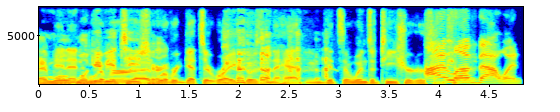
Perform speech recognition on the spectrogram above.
and we'll, and we'll give you a whoever, uh, t-shirt. whoever gets it right goes in the hat and gets a wins a t-shirt or something. I love that one.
